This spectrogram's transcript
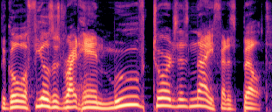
the Ghola feels his right hand move towards his knife at his belt.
